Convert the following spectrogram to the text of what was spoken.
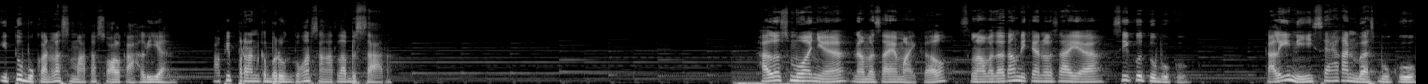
itu bukanlah semata soal keahlian, tapi peran keberuntungan sangatlah besar. Halo semuanya, nama saya Michael. Selamat datang di channel saya, Sikutu Buku. Kali ini saya akan bahas buku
